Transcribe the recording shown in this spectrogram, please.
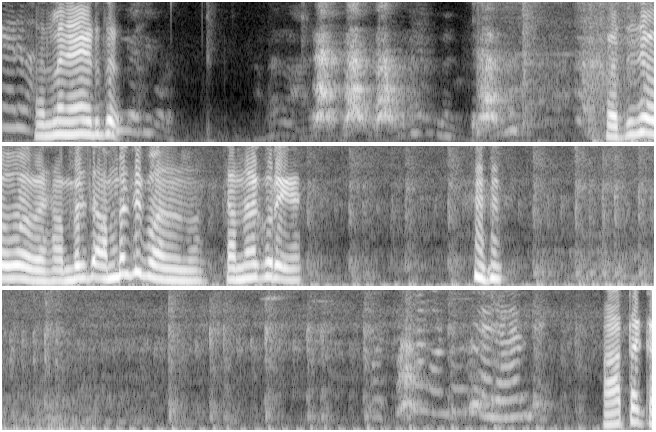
അല്ല ഞാൻ എടുത്ത്. കൊച്ചു പോവാ അമ്പലത്തിൽ അമ്പലത്തിൽ പോകാൻ നിന്നു. ചന്ദനക്കുറിയൊക്കെ ആത്തക്ക.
